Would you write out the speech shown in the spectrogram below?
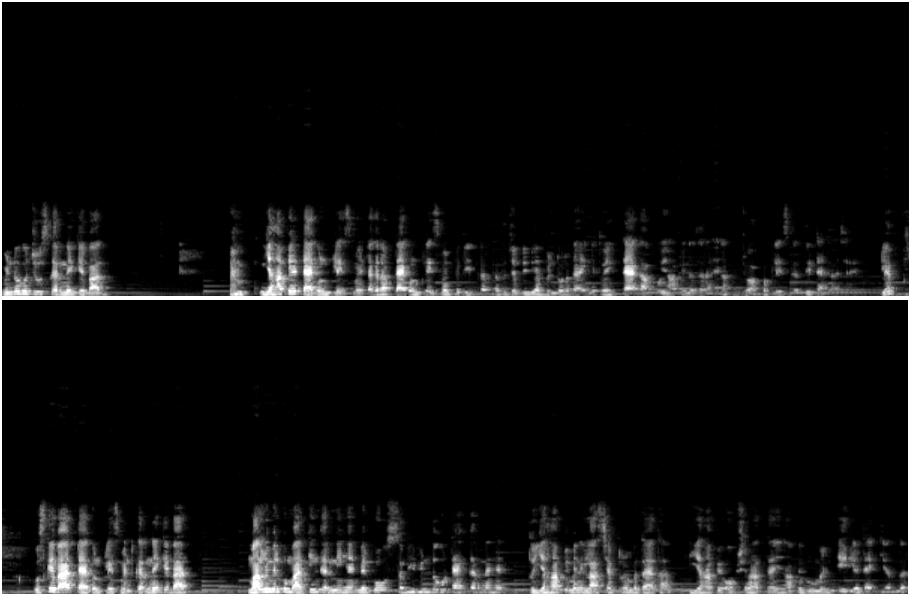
विंडो को चूज़ करने के बाद यहाँ पे टैग ऑन प्लेसमेंट अगर आप टैग ऑन प्लेसमेंट पे क्लिक करते हैं तो जब भी, भी आप विंडो लगाएँगे तो एक टैग आपको यहाँ पे नज़र आएगा जो आपका प्लेस करती टैग आ जाएगा। क्लियर उसके बाद टैग ऑन प्लेसमेंट करने के बाद मान लो मेरे को मार्किंग करनी है, मेरे को सभी विंडो को टैग करना है तो यहाँ पे मैंने लास्ट चैप्टर में बताया था कि यहाँ पे ऑप्शन आता है, यहाँ पे रूम एंड एरिया टैग के अंदर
